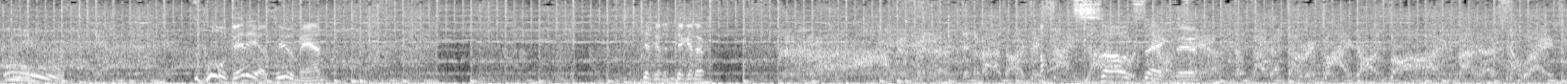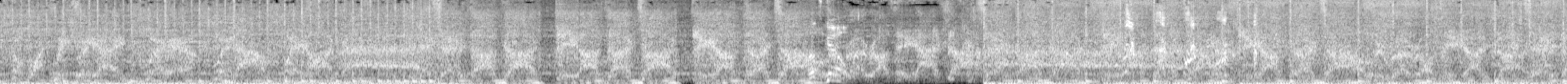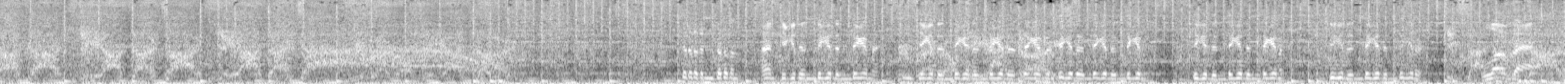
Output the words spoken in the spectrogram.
Ooh. It's a cool video, too, man. Digging it. Oh, so sick, dude. Let's go. Love that.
